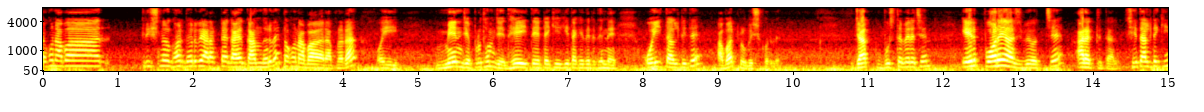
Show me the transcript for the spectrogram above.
যখন আবার কৃষ্ণর ঘর ধরবে আর একটা গায়ক গান ধরবে, তখন আবার আপনারা ওই মেন যে, প্রথম যে, ধেইতে টেকি কি তাকে ধেনে ওই তালটিতে আবার প্রবেশ করবে। যাক, বুঝতে পেরেছেন? এর পরে আসবে হচ্ছে আর একটি তাল। সেই তালটি কি?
